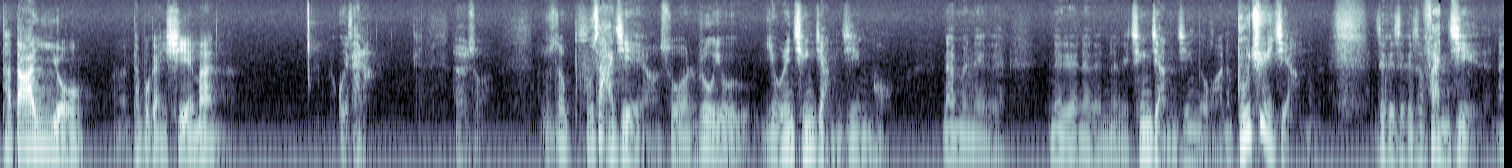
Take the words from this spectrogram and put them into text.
他答一哦，他不敢懈慢，跪在那，他就说，说菩萨戒啊，说若有有人请讲经哦，那么那个那个那个那个请讲经的话，那不去讲，这个这个是犯戒的，那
